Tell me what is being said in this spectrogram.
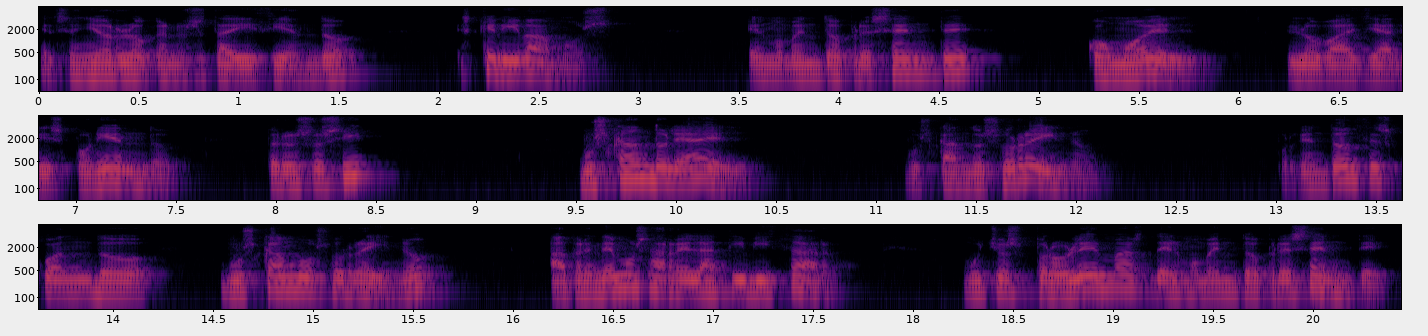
el Señor lo que nos está diciendo es que vivamos el momento presente como Él lo vaya disponiendo, pero eso sí, buscándole a Él, buscando su reino. Porque entonces cuando buscamos su reino, aprendemos a relativizar muchos problemas del momento presente.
